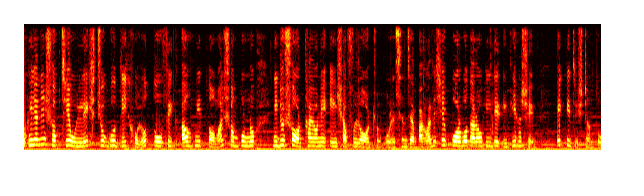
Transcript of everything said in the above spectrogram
অভিযানের সবচেয়ে উল্লেখযোগ্য দিক হল তৌফিক আহমেদ তমাল সম্পূর্ণ নিজস্ব অর্থায়নে এই সাফল্য অর্জন করেছেন, যা বাংলাদেশের পর্বত আরোহীদের ইতিহাসে একটি দৃষ্টান্ত।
